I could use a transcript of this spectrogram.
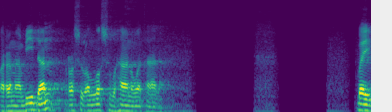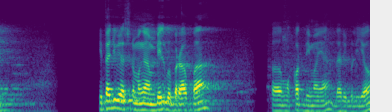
para nabi dan rasul Allah Subhanahu wa taala. Baik, kita juga sudah mengambil beberapa uh, mukaddimah ya dari beliau.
